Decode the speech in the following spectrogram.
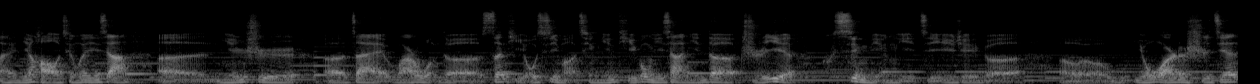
哎，您好，请问一下，呃，您是呃在玩我们的《三体》游戏吗？请您提供一下您的职业、姓名以及这个呃游玩的时间。”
